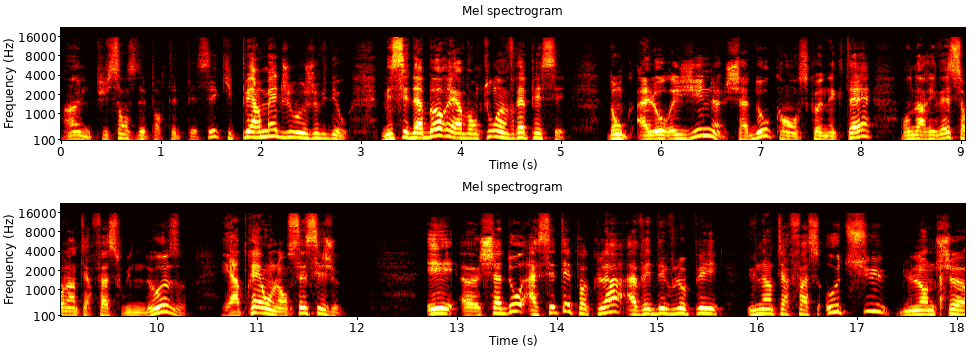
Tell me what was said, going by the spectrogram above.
hein, une puissance déportée de PC qui permet de jouer aux jeux vidéo. Mais c'est d'abord et avant tout un vrai PC. Donc à l'origine, Shadow, quand on se connectait, on arrivait sur l'interface Windows et après on lançait ses jeux. Et euh, Shadow, à cette époque-là, avait développé une interface au-dessus du launcher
